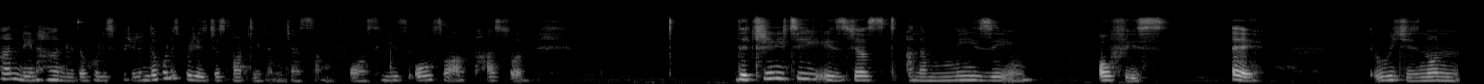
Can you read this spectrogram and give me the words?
hand in hand with the holy spirit. And the holy spirit is just not even just some force. He is also a person. The trinity is just an amazing office eh? Which is known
